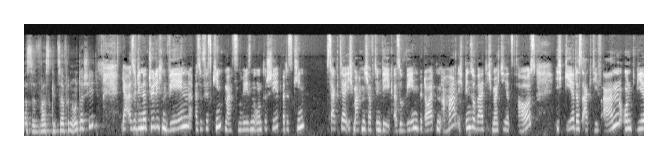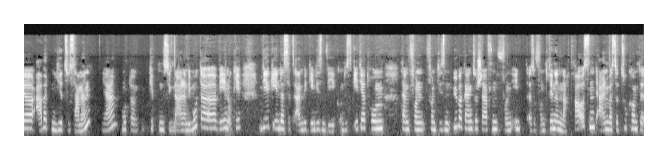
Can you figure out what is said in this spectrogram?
was, was gibt's da für einen Unterschied? Ja, also die natürlichen Wehen, also fürs Kind macht es einen riesen Unterschied, weil das Kind sagt ja, ich mache mich auf den Weg. Also Wehen bedeuten, aha, ich bin soweit, ich möchte jetzt raus, ich gehe das aktiv an und wir arbeiten hier zusammen. Ja, Mutter gibt ein Signal an die Mutter, Wehen, okay, wir gehen das jetzt an, wir gehen diesen Weg. Und es geht ja darum, dann von, von diesem Übergang zu schaffen, von in, also von drinnen nach draußen, allem, was dazukommt, äh,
